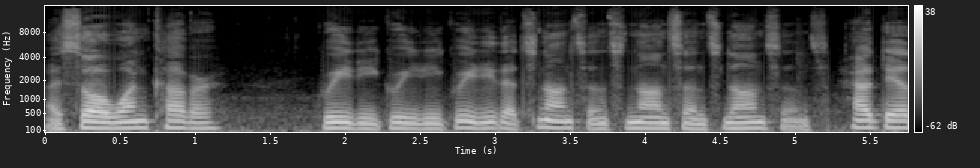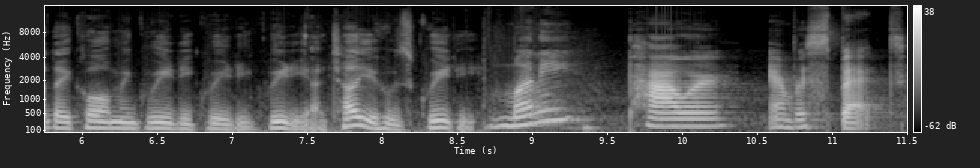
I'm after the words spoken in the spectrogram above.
I saw one cover. Greedy, greedy, greedy. That's nonsense, nonsense, nonsense. How dare they call me greedy, greedy, greedy? I tell you who's greedy. Money, power, and respect.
